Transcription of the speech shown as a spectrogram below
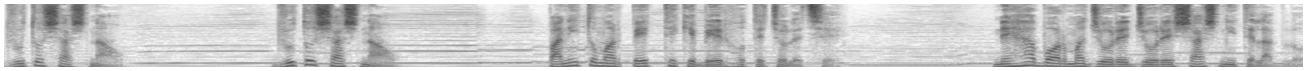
দ্রুত শ্বাস নাও। দ্রুত শ্বাস নাও। পানি তোমার পেট থেকে বের হতে চলেছে। নেহা বর্মা জোরে জোরে শ্বাস নিতে লাগল।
